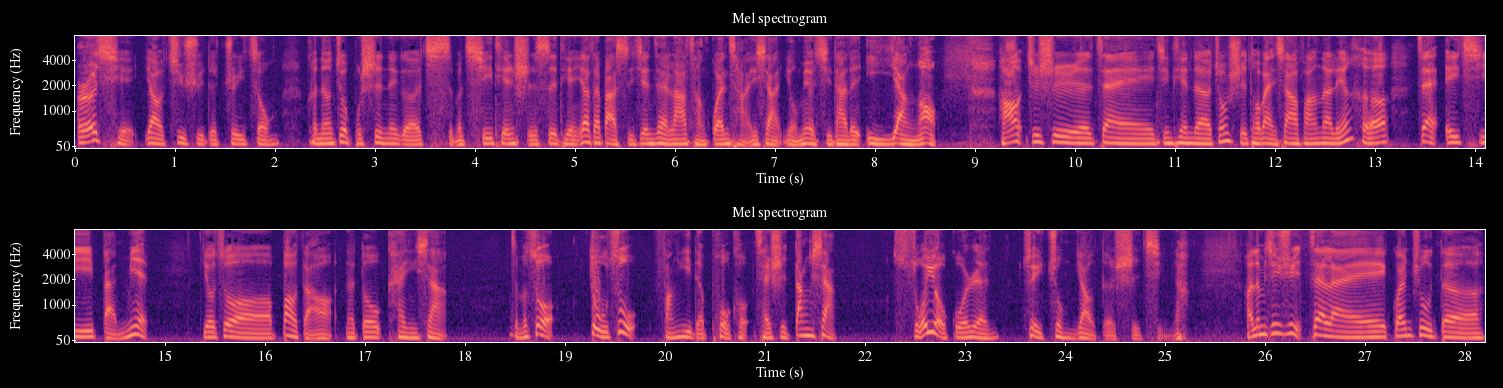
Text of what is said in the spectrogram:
而且要继续的追踪，可能就不是那个什么七天、十四天，要再把时间再拉长，观察一下有没有其他的异样哦。好，这是在今天的中时头版下方呢，联合在 A 七版面有做报道，那都看一下怎么做，堵住防疫的破口才是当下所有国人最重要的事情啊。好，那么继续再来关注的，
